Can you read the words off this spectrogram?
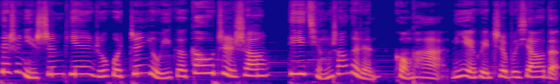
但是你身边如果真有一个高智商低情商的人，恐怕你也会吃不消的。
